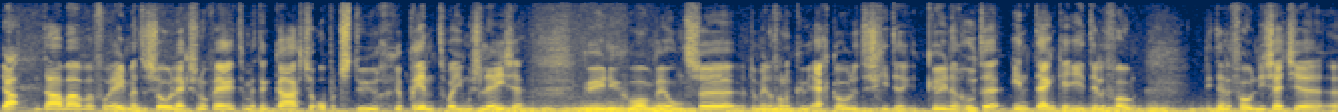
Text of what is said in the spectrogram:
Ja, daar waar we voorheen met de Solex nog werkten met een kaartje op het stuur geprint waar je moest lezen, kun je nu gewoon bij ons uh, door middel van een QR-code te schieten, kun je een route intanken in je telefoon. Die telefoon die zet je uh,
